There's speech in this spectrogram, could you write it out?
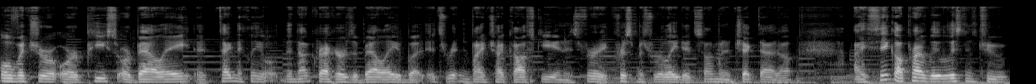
overture or piece or ballet. Uh, technically, the Nutcracker is a ballet, but it's written by Tchaikovsky and it's very Christmas related, so I'm going to check that out. I think I'll probably listen to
